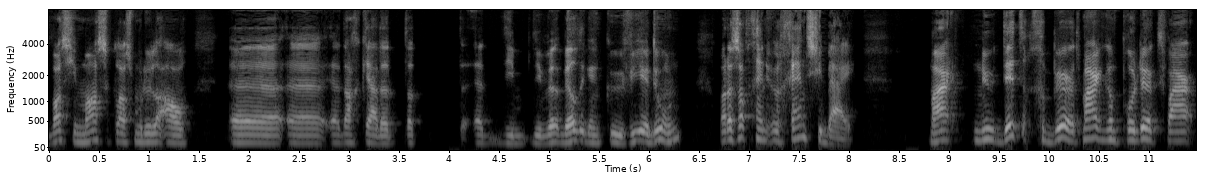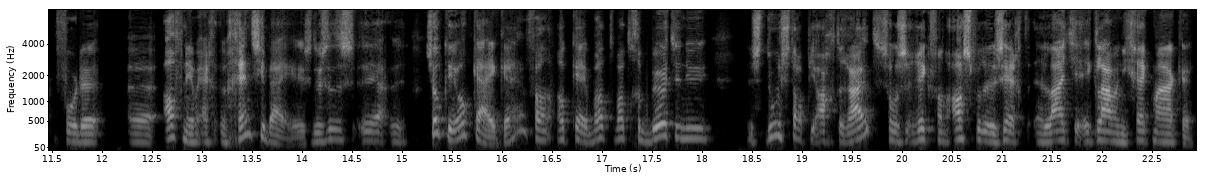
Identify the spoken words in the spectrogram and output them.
was die masterclass module al, eh, dacht ik, ja, dat, dat, die, die wil- wilde ik in Q4 doen. Maar er zat geen urgentie bij. Maar nu dit gebeurt, maak ik een product waar voor de eh, afnemer echt urgentie bij is. Dus dat is, eh, ja, zo kun je ook kijken. Hè? Van oké, wat, wat gebeurt er nu? Dus doe een stapje achteruit. Zoals Rick van Asperen zegt, en laat je, ik laat me niet gek maken.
